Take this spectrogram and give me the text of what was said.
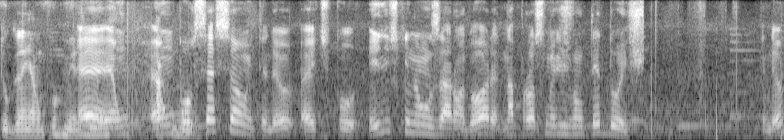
Tu ganha um por mês, É, é um, é um por sessão, entendeu? É tipo, eles que não usaram agora, na próxima eles vão ter dois. Entendeu?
